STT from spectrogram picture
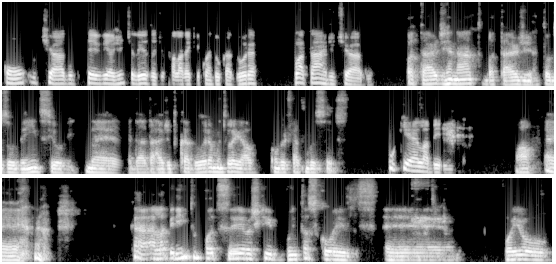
com o Tiago, que teve a gentileza de falar aqui com a educadora. Boa tarde, Tiago. Boa tarde, Renato. Boa tarde a todos os ouvintes e né, da, da Rádio Educadora. Muito legal conversar com vocês. O que é labirinto? Uau. É... Cara, labirinto pode ser, eu acho que muitas coisas. É... Foi o,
